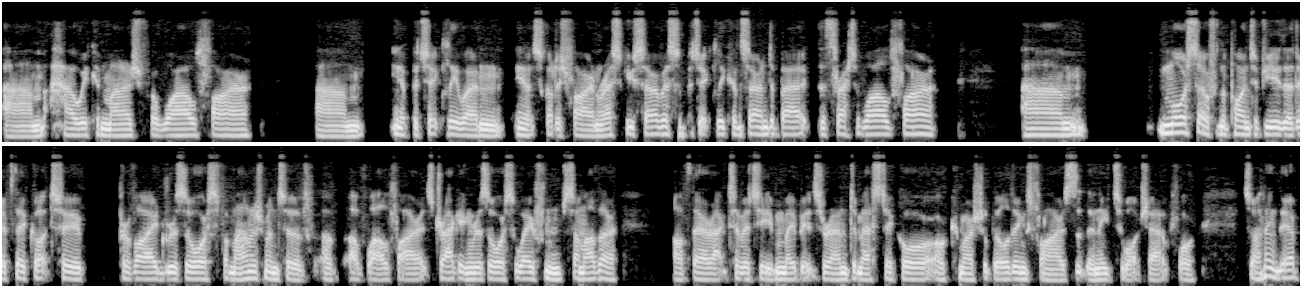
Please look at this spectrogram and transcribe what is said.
um, how we can manage for wildfire, um, you know, particularly when you know Scottish Fire and Rescue Service are particularly concerned about the threat of wildfire. Um, more so from the point of view that if they've got to provide resource for management of, of, of wildfire, it's dragging resource away from some other of their activity. Maybe it's around domestic or, or commercial buildings fires that they need to watch out for. So I think they're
